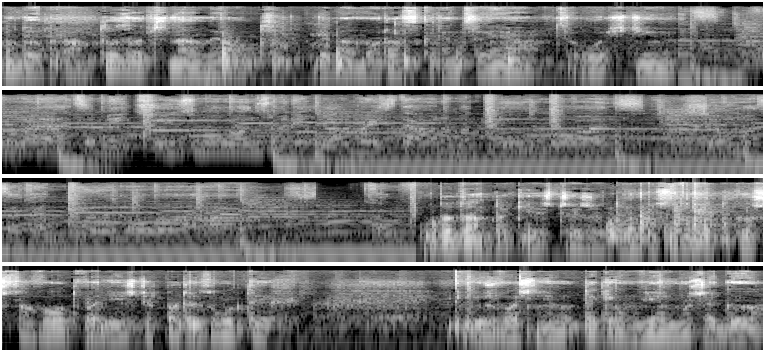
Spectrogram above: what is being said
No dobra, to zaczynamy od, wiadomo, rozkręcenia całości. Dodam tak jeszcze, że ten pistolet kosztował 20 parę złotych. I już właśnie, no, tak jak mówiłem, muszę go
